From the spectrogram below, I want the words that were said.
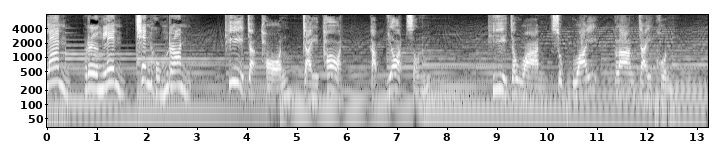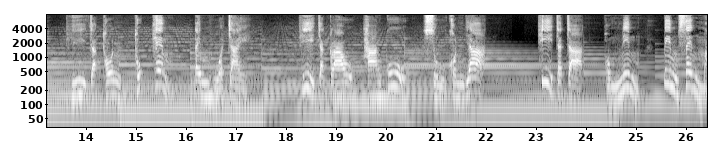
แล่น เริงเล่น เช่นหงร่อน ที่จะถอนใจทอดกับยอดสน ที่จะหวานสุขไว้ กลางใจคน ที่จะทนทุกเข้มเต็มหัวใจ ที่จะกล่าวทางกู้สู่คนยาก ที่จะจากผมนิ่มปิ้มเส้นไหม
